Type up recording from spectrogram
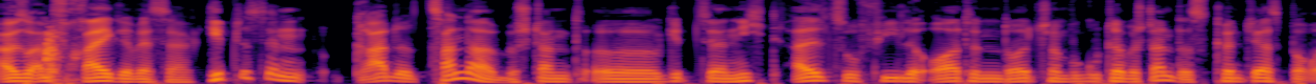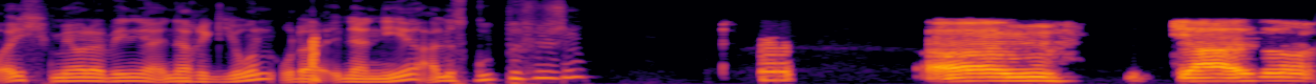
also am Freigewässer. Gibt es denn gerade Zanderbestand? Äh, Gibt es ja nicht allzu viele Orte in Deutschland, wo guter Bestand ist. Könnt ihr das bei euch mehr oder weniger in der Region oder in der Nähe alles gut befischen? Ähm, ja, also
